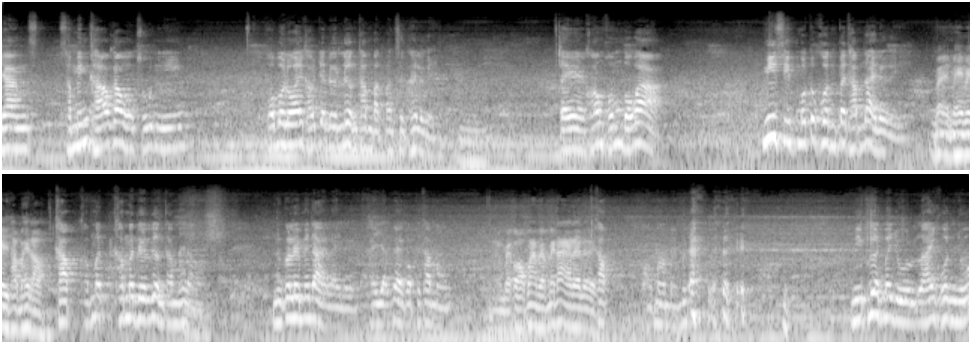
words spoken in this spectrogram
อย่างสมิงขาว960นี้ พอบร้อยเขาจะเดินเรื่องทำบัตรพันศึกให้เลยๆอืมแต่ของผมบอกว่า มีสิทธิ์หมดทุกคนไปทำได้เลย ไม่ไม่ไม่ทำให้เรา ครับเขามาเขามาเดินเรื่องทำให้เรา มันก็เลยไม่ได้อะไรเลย ใครอยากได้ก็ไปทำเอาแบบออกมาแบบไม่ได้อะไรเลย ครับ ออกมาแบบไม่ได้เลย มีเพื่อนมาอยู่หลายคนอยู่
